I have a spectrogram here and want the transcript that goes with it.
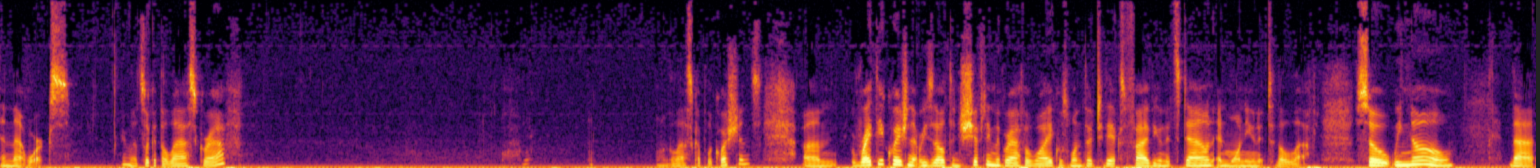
and that works. Okay, let's look at the last graph. the last couple of questions. Um, write the equation that results in shifting the graph of y equals 1 third to the x 5 units down and 1 unit to the left. So we know that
